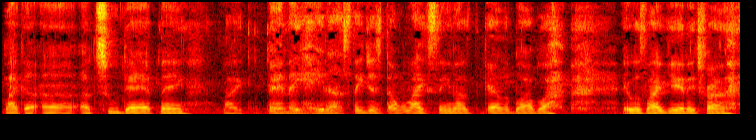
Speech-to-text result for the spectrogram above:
like a a, a two dad thing. Like, man, they hate us. They just don't like seeing us together. Blah blah. It was like, yeah, they trying.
